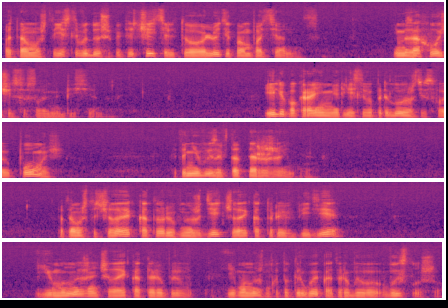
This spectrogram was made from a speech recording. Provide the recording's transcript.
потому что если вы душепопечитель, то люди к вам потянутся, им захочется с вами беседовать. Или, по крайней мере, если вы предложите свою помощь, это не вызовет отторжения. Потому что человек, который в нужде, человек, который в беде, ему нужен человек, который бы, ему нужен кто-то другой, который бы его выслушал,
